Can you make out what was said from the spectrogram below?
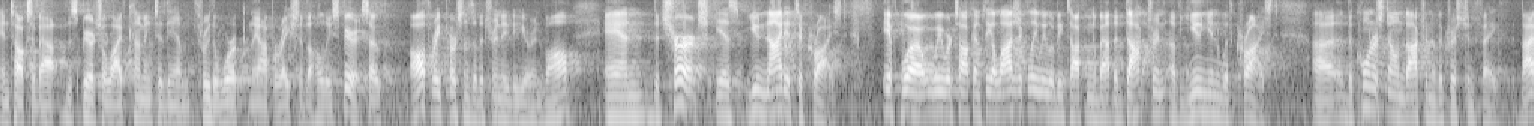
and talks about the spiritual life coming to them through the work and the operation of the Holy Spirit. So all three persons of the Trinity are involved, and the church is united to Christ. If uh, we were talking theologically, we would be talking about the doctrine of union with Christ, uh, the cornerstone doctrine of the Christian faith. By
